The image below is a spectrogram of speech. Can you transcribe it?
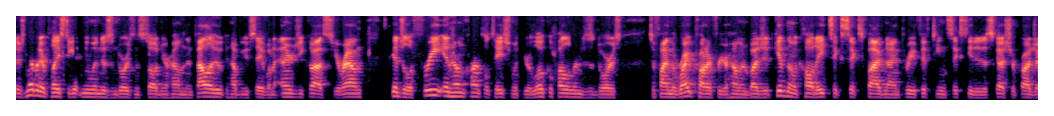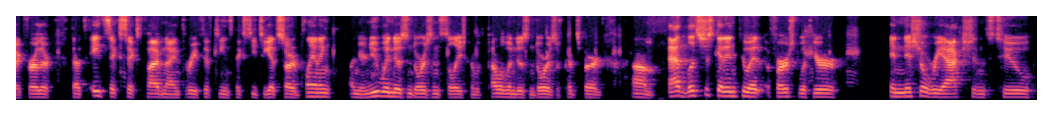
There's no better place to get new windows and doors installed in your home than Pella, who can help you save on energy costs year round. Schedule a free in home consultation with your local Pella Windows and Doors to find the right product for your home and budget. Give them a call at 866 593 1560 to discuss your project further. That's 866 593 1560 to get started planning on your new windows and doors installation with Pella Windows and Doors of Pittsburgh. Um, Ed, let's just get into it first with your initial reactions to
